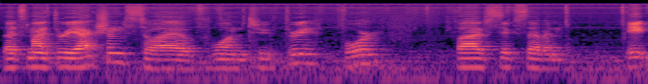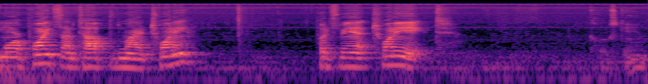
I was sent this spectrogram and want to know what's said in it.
That's my three actions, so I have one, two, three, four, five, six, seven, eight more points on top of my 20. Puts me at 28. Close game.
